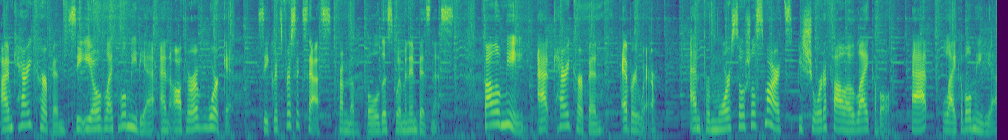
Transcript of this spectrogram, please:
I'm Carrie Kerpen, CEO of Likeable Media and author of Work It Secrets for Success from the Boldest Women in Business. Follow me at Carrie Kerpen everywhere. And for more social smarts, be sure to follow Likeable at Likeable Media.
